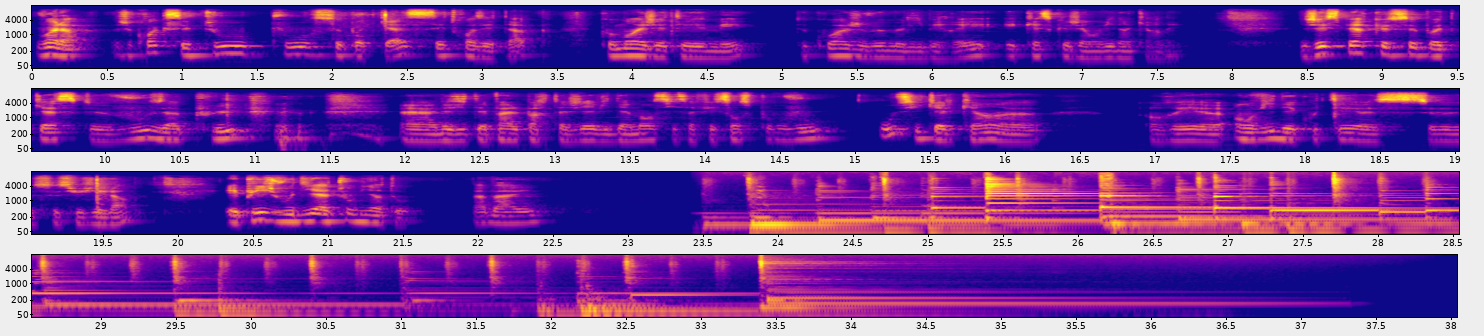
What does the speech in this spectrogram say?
Voilà, je crois que c'est tout pour ce podcast, ces trois étapes. Comment ai-je été aimé? De quoi je veux me libérer Et qu'est-ce que j'ai envie d'incarner? J'espère que ce podcast vous a plu. Euh, n'hésitez pas à le partager évidemment si ça fait sens pour vous ou si quelqu'un euh, aurait euh, envie d'écouter ce, ce sujet-là. Et puis je vous dis à tout bientôt. Bye bye.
